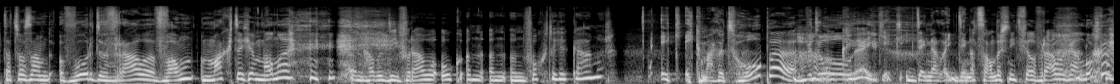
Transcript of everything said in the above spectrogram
Dat was dan voor de vrouwen van machtige mannen. En hadden die vrouwen ook een, een, een vochtige kamer? Ik, ik mag het hopen. Ah, ik, bedoel, okay. ik, ik, ik, denk dat, ik denk dat ze anders niet veel vrouwen gaan lokken.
